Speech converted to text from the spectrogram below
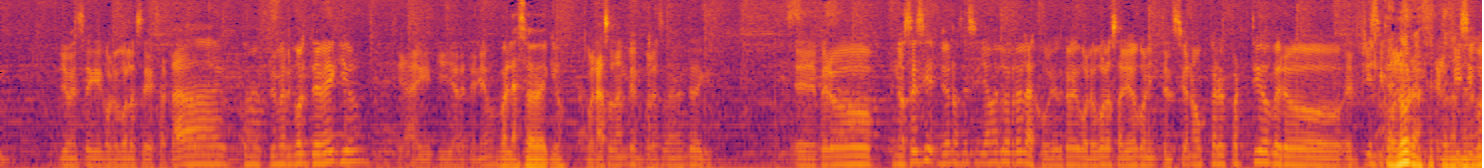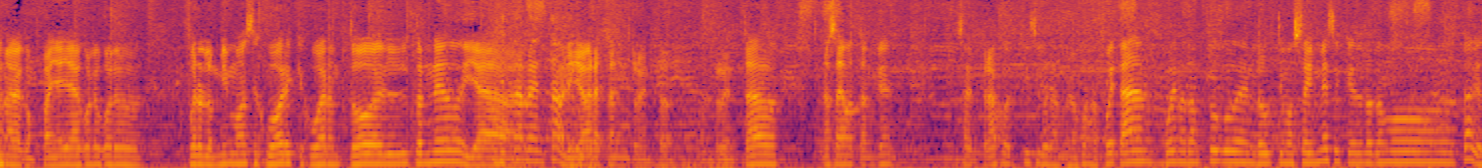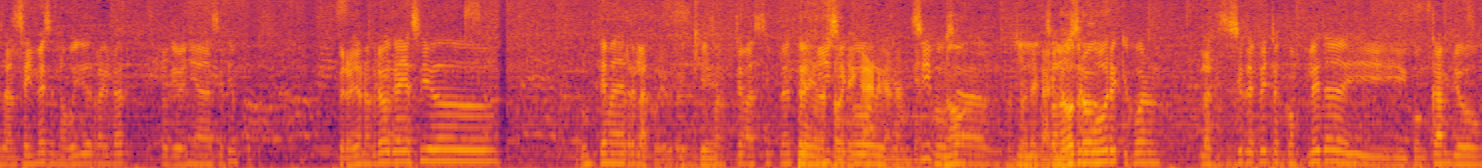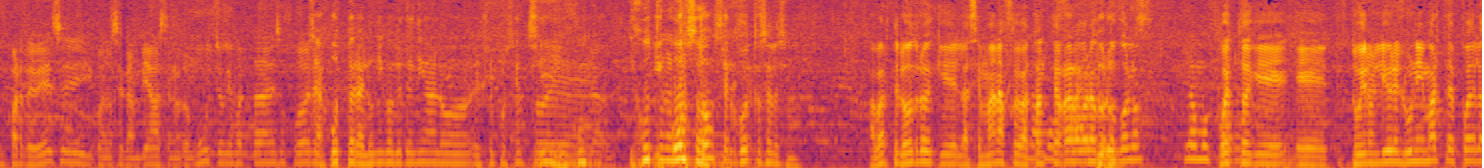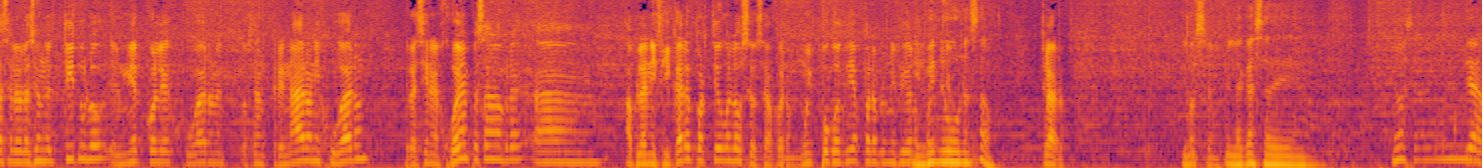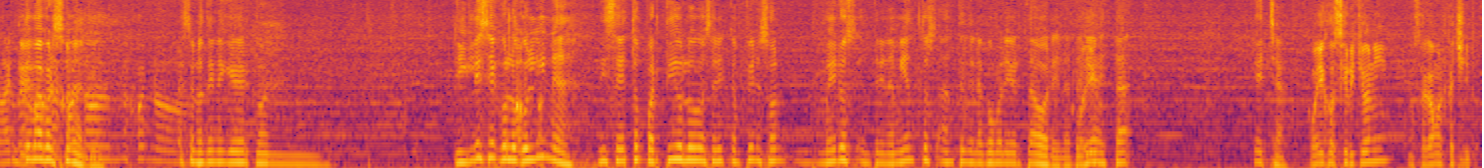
Yo pensé que Colo Colo se desataba con el primer gol de Vecchio. Ya, aquí ya la tenemos. Golazo de Vecchio. Golazo también, golazo también de Vecchio. Eh, pero no sé si yo no sé si llamarlo relajo. Yo creo que Colo Colo salió con intención a buscar el partido, pero el físico, calor el físico ¿no? no le acompaña ya a Colo Colo. Fueron los mismos 11 jugadores que jugaron todo el torneo y ya, Porque está reventado el y ya ahora están reventados. reventados. No sabemos también, o sea, el trabajo físico a lo mejor no fue tan bueno tampoco en los últimos seis meses que lo tomó Tario. O sea, en seis meses no podía arreglar lo que venía hace tiempo. Pero yo no creo que haya sido un tema de relajo. Yo creo Es que, que- fue un tema simplemente Pero una físico. de que- también. sí, pues, No, o sea, sobrecarga. son Y lo 11 otro- jugadores que jugaron las 17 fechas completas y con cambio un par de veces. Y cuando se cambiaba se notó mucho que faltaban esos O jugadores. sea, justo era el único que tenía lo- el 100% Sí, de... ju- y justo Y justo se Y justo se lesionó. Aparte lo otro es que la semana fue bastante rara para Colo Colo, puesto que eh, estuvieron libres el lunes y martes después de la celebración del título, el miércoles jugaron, o sea, entrenaron y jugaron, recién el jueves empezaron a, pre- a- a planificar el partido con la UC, o sea, fueron muy pocos días para planificar Y el un partido. hubo un asado. Claro, En- Entonces- En la casa de. No, o sea, Ya, un tema personal. Mejor tío. no, mejor no. Eso no tiene que ver con. Iglesia Colocolina dice: Estos partidos luego de salir campeones son meros entrenamientos antes de la Copa Libertadores. La tarea está hecha. como dijo Sir Johnny, nos sacamos el cachito.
